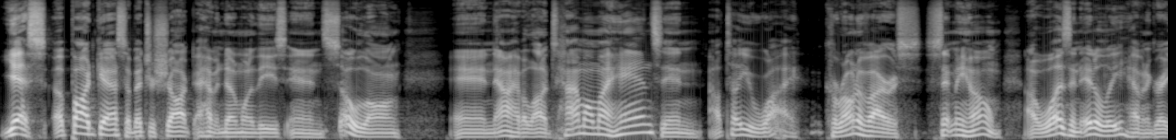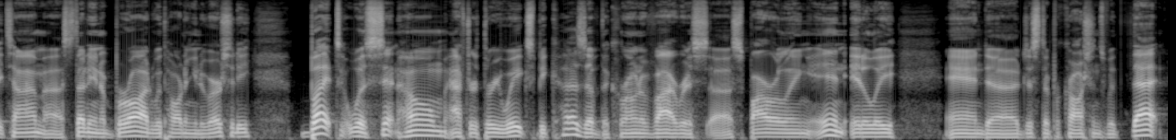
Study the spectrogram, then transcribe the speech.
Yes, a podcast. I bet you're shocked. I haven't done one of these in so long, and now I have a lot of time on my hands, and I'll tell you why. Coronavirus sent me home. I was in Italy having a great time uh, studying abroad with Harding University, but was sent home after three weeks because of the coronavirus uh, spiraling in Italy and uh, just the precautions with that.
